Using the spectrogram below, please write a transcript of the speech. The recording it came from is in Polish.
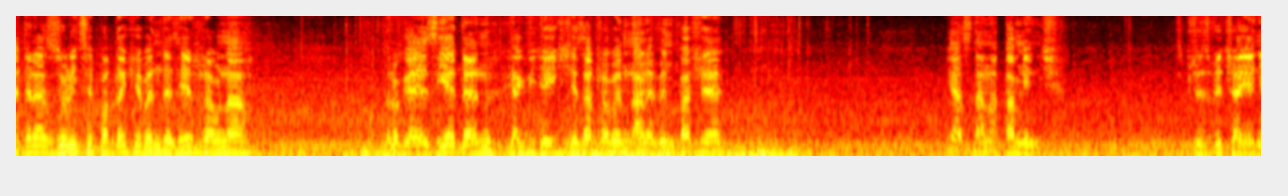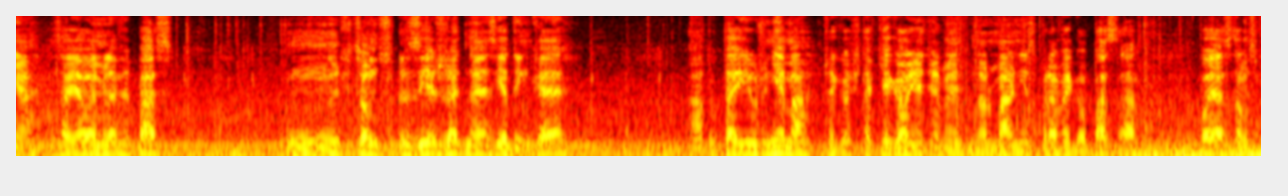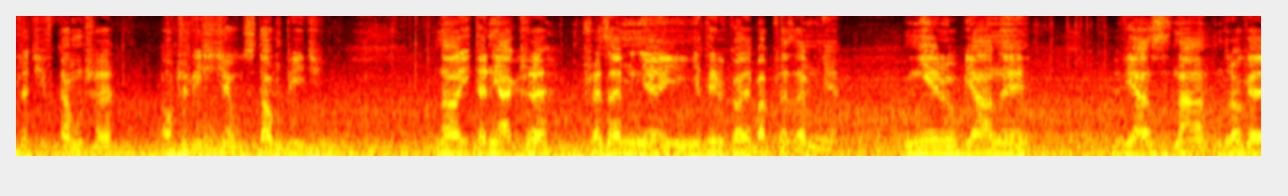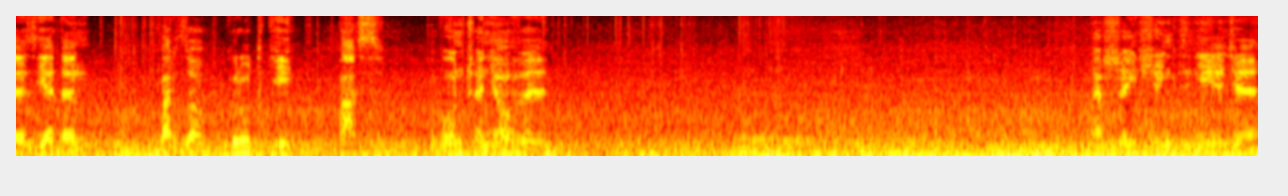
A teraz z ulicy Podlesie będę zjeżdżał na drogę S1. Jak widzieliście, zacząłem na lewym pasie jazda na pamięć. Z przyzwyczajenia zająłem lewy pas, mm, chcąc zjeżdżać na S1. A tutaj już nie ma czegoś takiego. Jedziemy normalnie z prawego pasa. Pojazdom sprzeciwka muszę oczywiście ustąpić. No i ten jakże przeze mnie i nie tylko chyba przeze mnie nielubiany wjazd na drogę S1. Bardzo krótki pas włączeniowy. Na szczęście nic nie jedzie.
